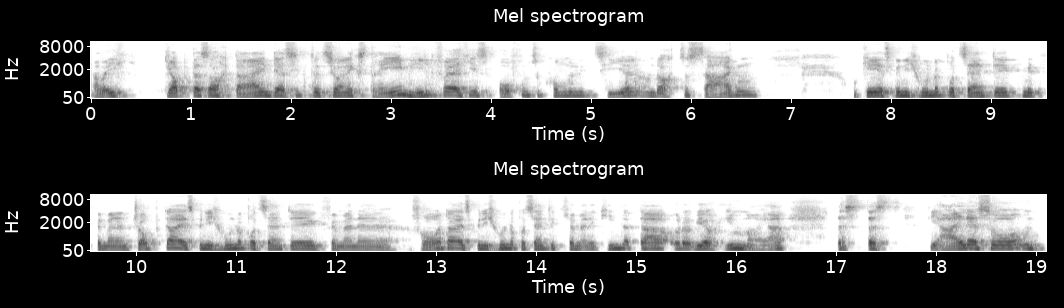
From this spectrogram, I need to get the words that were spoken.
Aber ich glaube, dass auch da in der Situation extrem hilfreich ist, offen zu kommunizieren und auch zu sagen, okay, jetzt bin ich hundertprozentig mit für meinen Job da, jetzt bin ich hundertprozentig für meine Frau da, jetzt bin ich hundertprozentig für meine Kinder da oder wie auch immer, ja. Dass, dass die alle so und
